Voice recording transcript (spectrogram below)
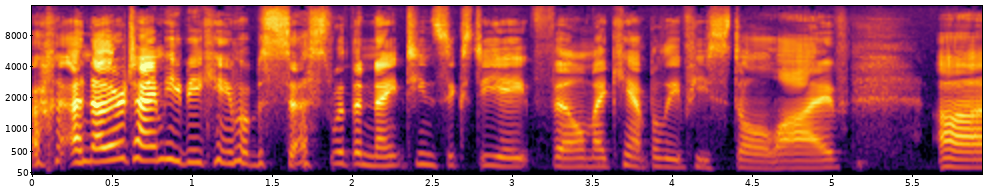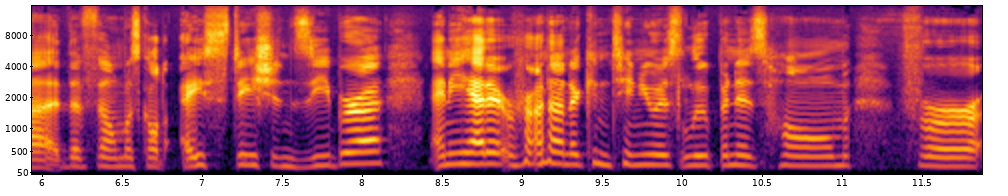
Another time he became obsessed with a 1968 film. I can't believe he's still alive. Uh, the film was called Ice Station Zebra, and he had it run on a continuous loop in his home for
